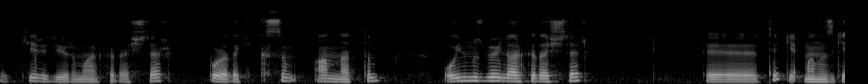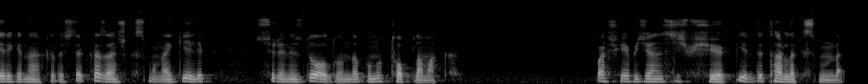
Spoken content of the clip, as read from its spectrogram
Evet, geri diyorum arkadaşlar. Buradaki kısım anlattım. Oyunumuz böyle arkadaşlar. Ee, tek yapmanız gereken arkadaşlar kazanç kısmına gelip süreniz dolduğunda bunu toplamak. Başka yapacağınız hiçbir şey yok. Bir de tarla kısmında.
